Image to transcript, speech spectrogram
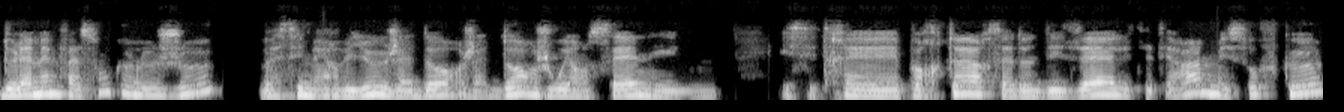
de la même façon que le jeu, bah, c'est merveilleux. J'adore, j'adore jouer en scène et, c'est très porteur, ça donne des ailes, etc. Mais sauf que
